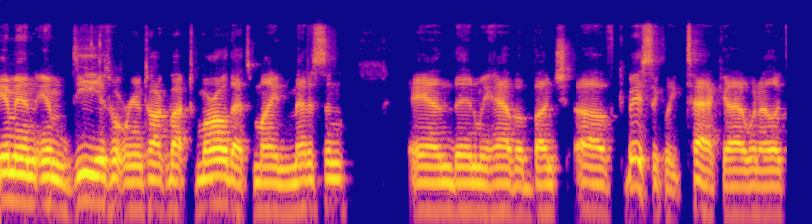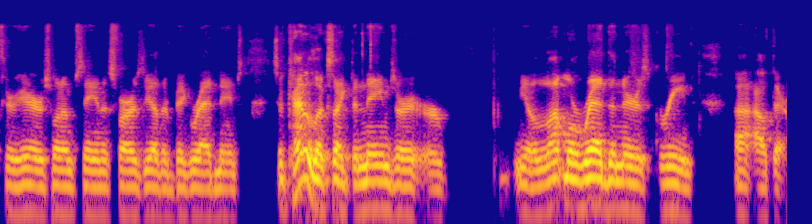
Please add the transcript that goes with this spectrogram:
MNMD is what we're going to talk about tomorrow. That's Mind Medicine. And then we have a bunch of basically tech. Uh, when I look through here, is what I'm seeing as far as the other big red names. So it kind of looks like the names are, are, you know, a lot more red than there is green uh, out there.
